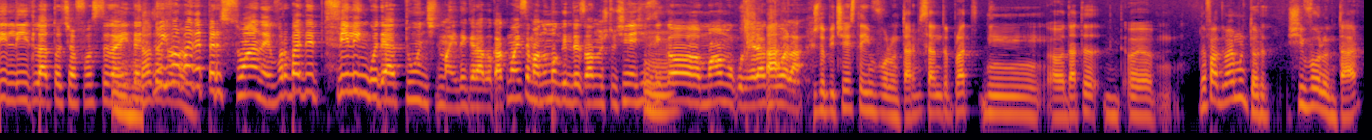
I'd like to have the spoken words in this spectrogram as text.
delete la tot ce a fost înainte. Da, nu da, e da, vorba da. de persoane, e vorba de feeling-ul de atunci mai degrabă. Că acum ai seama, nu mă gândesc la nu știu cine și zic, oh, mamă, cum era cu ăla. Și de obicei este involuntar. Mi s-a întâmplat din o dată, uh, de fapt de mai multe ori și voluntar,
